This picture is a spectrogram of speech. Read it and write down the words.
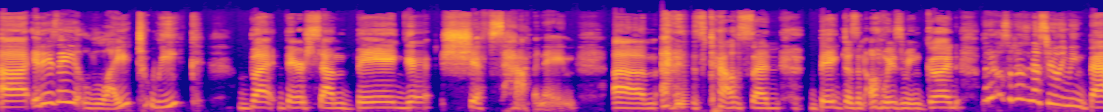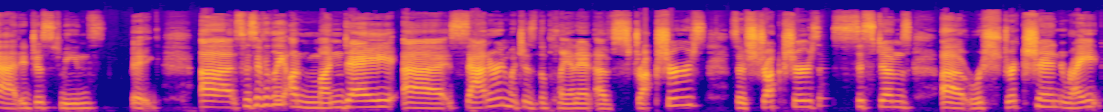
Uh, it is a light week, but there's some big shifts happening. Um, as Cal said, big doesn't always mean good, but it also doesn't necessarily mean bad. It just means big. Uh, specifically on Monday, uh, Saturn, which is the planet of structures, so structures, systems, uh, restriction, right,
